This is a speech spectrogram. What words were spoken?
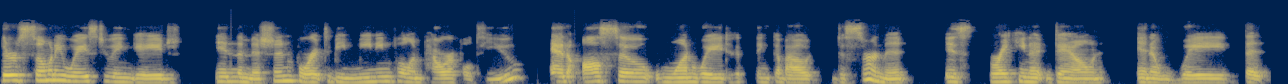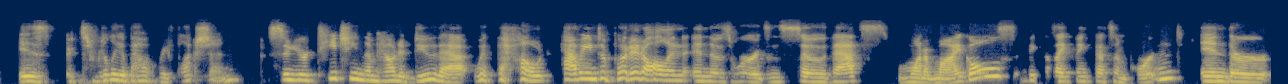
There's so many ways to engage in the mission for it to be meaningful and powerful to you. And also, one way to think about discernment is breaking it down in a way that is it's really about reflection. So you're teaching them how to do that without having to put it all in in those words. And so that's one of my goals because i think that's important in their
